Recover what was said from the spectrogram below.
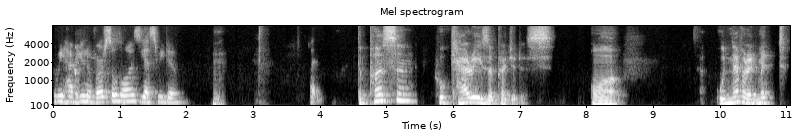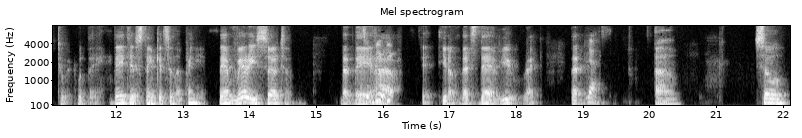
Do we have universal laws? Yes, we do. the person who carries a prejudice or would never admit to it, would they? They just think it's an opinion. They're very certain that they It's a view. have, you know, that's their view, right? That Yes. um, so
